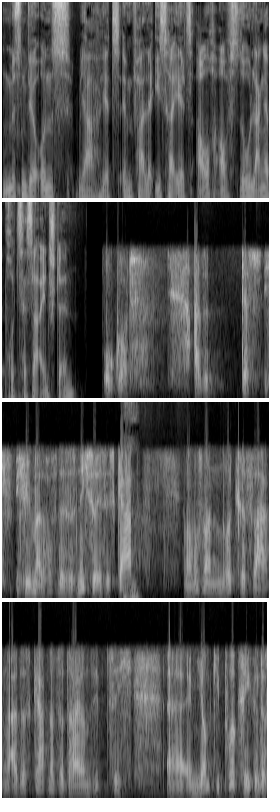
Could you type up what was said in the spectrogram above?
Müssen wir uns ja jetzt im Falle Israels auch auf so lange Prozesse einstellen? Oh Gott. Also das, ich, ich will mal hoffen, dass es nicht so ist. Es gab mhm man muss mal einen Rückgriff wagen. Also es gab 1973 äh, im Yom Kippur-Krieg, und das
